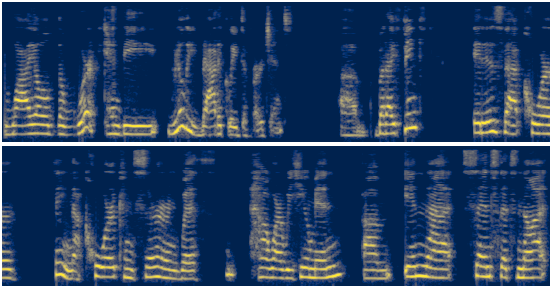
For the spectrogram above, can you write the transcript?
while the work can be really radically divergent. Um, but I think it is that core thing, that core concern with how are we human, um, in that sense that's not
